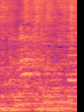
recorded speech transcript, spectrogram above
I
